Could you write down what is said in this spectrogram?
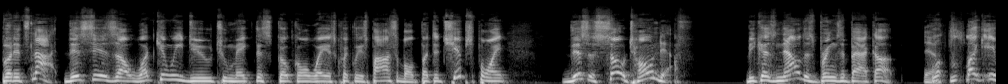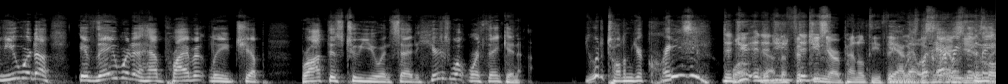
but it's not. This is, uh, what can we do to make this go, go away as quickly as possible? But to Chip's point, this is so tone deaf because now this brings it back up. Yeah. L- Like if you were to, if they were to have privately, Chip, brought this to you and said, here's what we're thinking, you would have told them you're crazy. Did Well, you? And yeah, did you? the did you? 15 yard penalty thing Yeah, was that was the But everything they,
